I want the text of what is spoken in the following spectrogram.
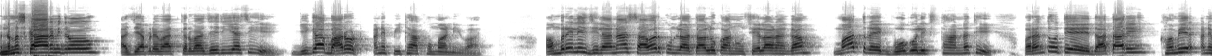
નમસ્કાર મિત્રો. આજે આપણે વાત કરવા જઈ રહ્યા છીએ ગીગા બારોટ અને પીઠા ખુમાની વાત. અમરેલી જિલ્લાના સાવરકુંડલા તાલુકાનું શેલાણા ગામ માત્ર એક ભૌગોલિક સ્થાન નથી, પરંતુ તે દાતારી, ખમીર અને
